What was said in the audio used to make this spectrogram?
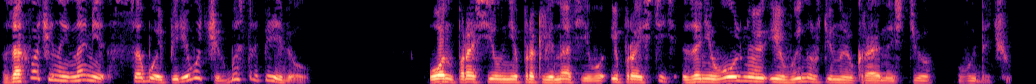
Захваченный нами с собой переводчик быстро перевел. Он просил не проклинать его и простить за невольную и вынужденную крайностью выдачу.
